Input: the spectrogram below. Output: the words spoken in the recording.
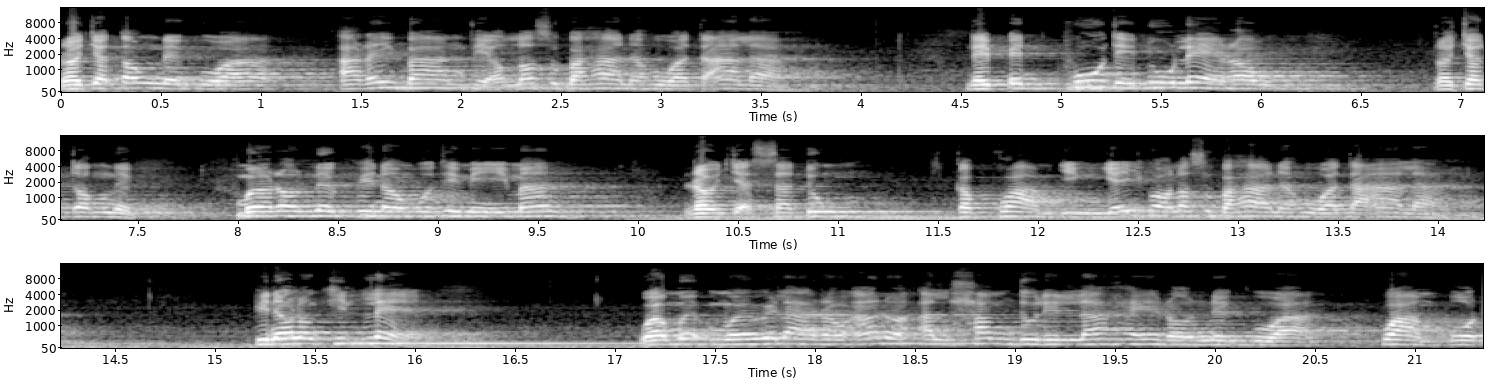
เราจะต้องนึกว่าอะไรบางที่อัลลอฮฺสุบฮานะฮูวาตาลาได้เป็นผู้ที่ดูแลเรา เราจะต้องนึก เมื่อเรานึกพี่น้องผู้ที่มีอีมานเราจะสะดุ้งกับความยิ่งใหญ่ของอัลลอฮฺสุบฮานะฮูวาตาลาพี่น้องลองคิดแหละว่าเมื่อเมื่อเวลาเราอ่านว่าอัลฮัมดุลิลละให้เรานึกว่า ความโปรด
